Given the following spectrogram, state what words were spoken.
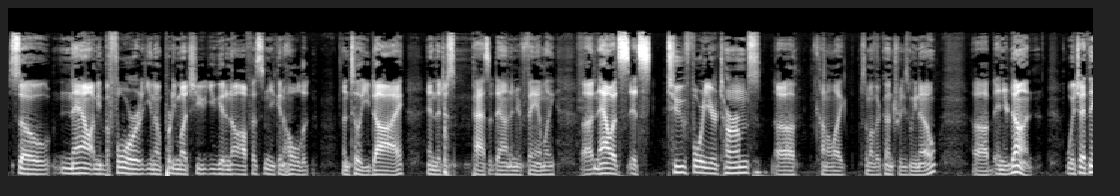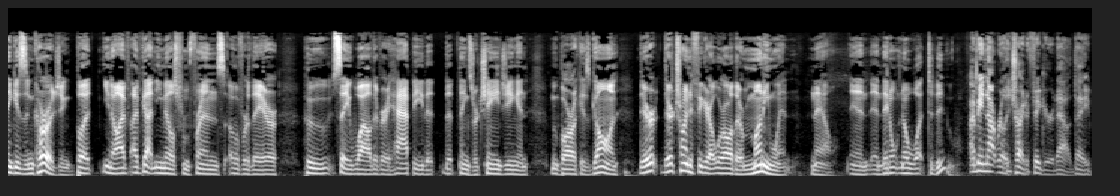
So now, I mean, before you know, pretty much you, you get into office and you can hold it until you die, and then just pass it down in your family. Uh, now it's it's two four year terms, uh, kind of like some other countries we know, uh, and you're done, which I think is encouraging. But you know, I've I've gotten emails from friends over there who say while they're very happy that, that things are changing and Mubarak is gone, they're they're trying to figure out where all their money went now, and and they don't know what to do. I mean, not really trying to figure it out. They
